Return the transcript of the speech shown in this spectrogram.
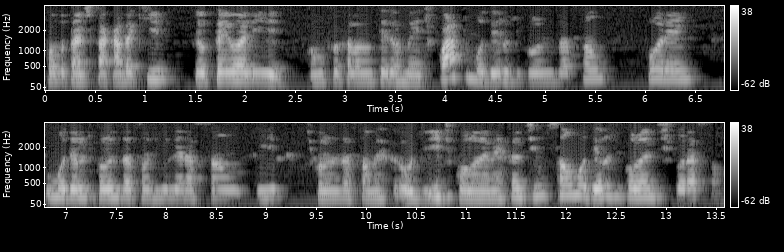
como está destacado aqui, eu tenho ali, como foi falado anteriormente, quatro modelos de colonização, porém o modelo de colonização de mineração e de colonização e de colônia mercantil são modelos de colônia de exploração.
